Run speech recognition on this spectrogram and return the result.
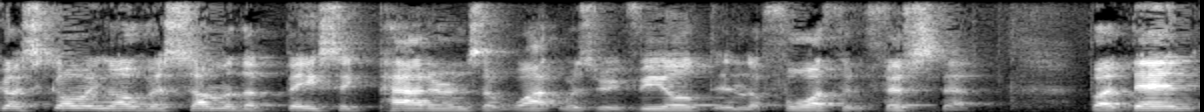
just going over some of the basic patterns of what was revealed in the fourth and fifth step. But then,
